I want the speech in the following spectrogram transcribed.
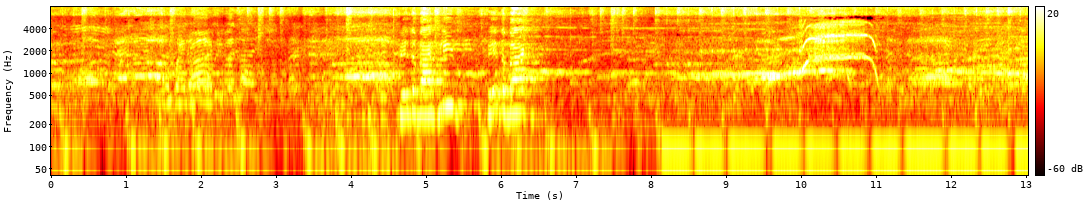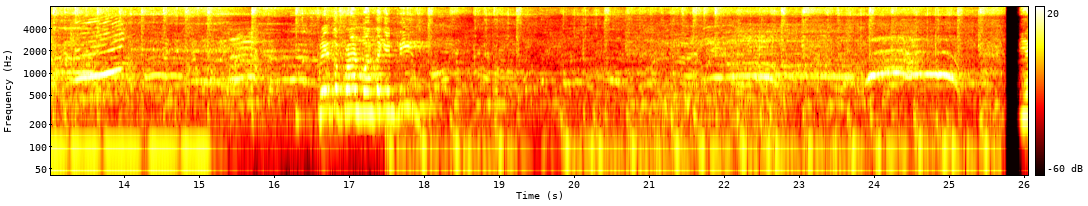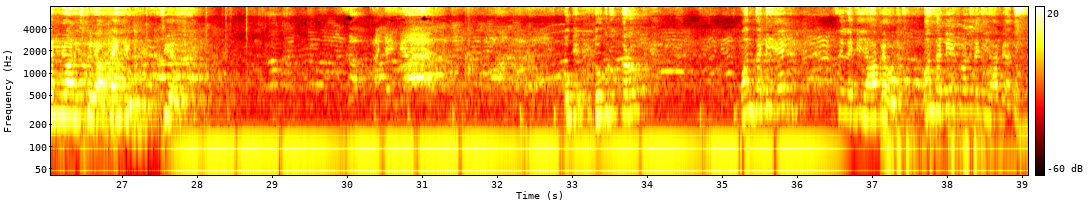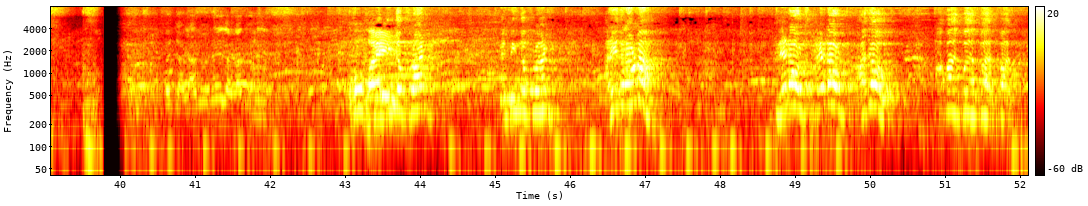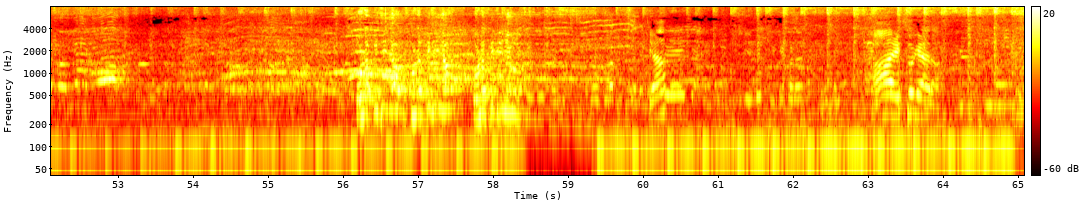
Face the back, please. Face the back. Face the front once again, please. DM me on Instagram. Thank you. Cheers. Okay दो group करो। 138 से लेके यहाँ पे हो जाओ। 138 वाले लेके यहाँ पे आ जाओ। ओ भाई। The front. Facing the front. अरे इधर आओ ना। स्प्रेड आउट स्प्रेड आउट आ जाओ। बस बस बस बस। थोड़ा पीछे जाओ थोड़ा पीछे जाओ थोड़ा पीछे जाओ। हाँ 111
